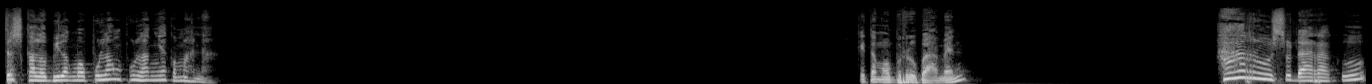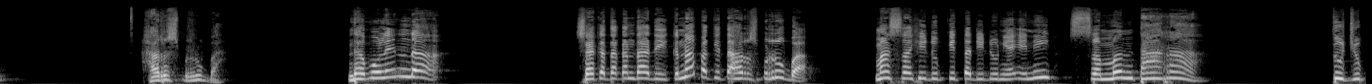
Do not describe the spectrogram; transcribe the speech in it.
Terus kalau bilang mau pulang, pulangnya ke mana? Kita mau berubah, amin? harus saudaraku, harus berubah. Tidak boleh enggak. Saya katakan tadi, kenapa kita harus berubah? Masa hidup kita di dunia ini sementara. 70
